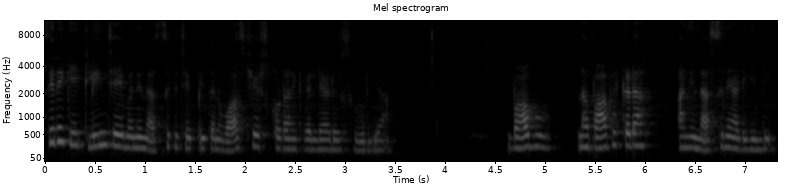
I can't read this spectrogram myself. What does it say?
సిరికి క్లీన్ చేయమని నర్సుకి చెప్పి తను వాష్ చేసుకోవడానికి వెళ్ళాడు సూర్య. బాబు నా బాబు ఎక్కడా? అని నర్సుని అడిగింది.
